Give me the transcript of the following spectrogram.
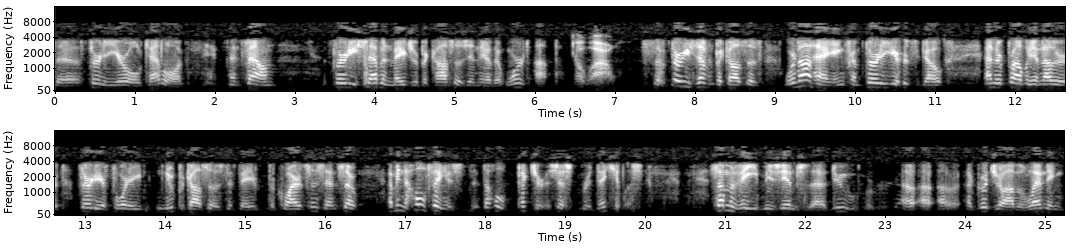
the 30-year-old catalog and found 37 major Picassos in there that weren't up. Oh, wow. So 37 Picassos were not hanging from 30 years ago, and there are probably another 30 or 40 new Picassos that they've acquired since then. So, I mean, the whole thing is, the whole picture is just ridiculous. Some of the museums uh, do a, a, a good job of lending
